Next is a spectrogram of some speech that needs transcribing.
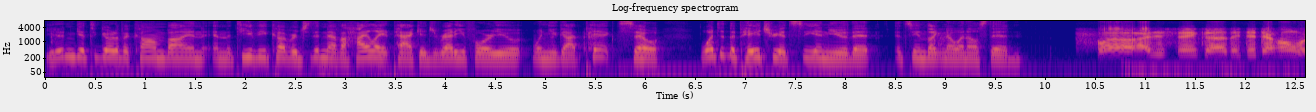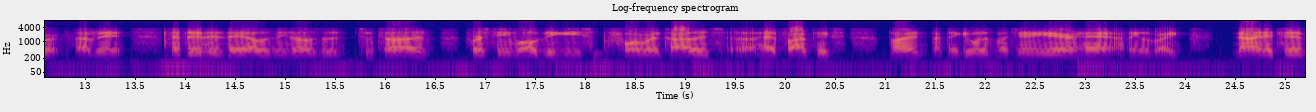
You didn't get to go to the combine, and the TV coverage didn't have a highlight package ready for you when you got picked. So, what did the Patriots see in you that it seemed like no one else did? Well, I just think uh, they did their homework. I mean, at the end of the day, I was, you know, I was a two-time first-team All Big East performer in college. Uh, had five picks. My, I think it was my junior year. Had, I think it was like nine or ten,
